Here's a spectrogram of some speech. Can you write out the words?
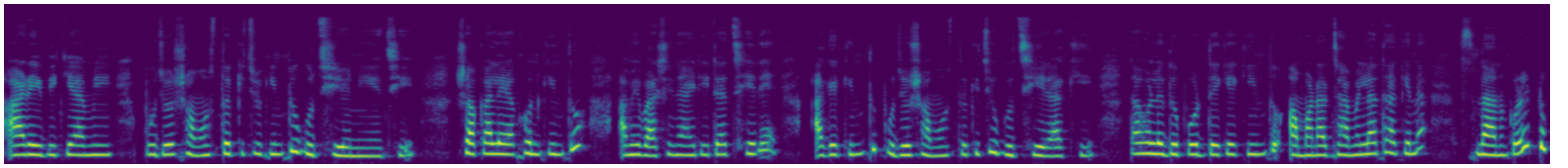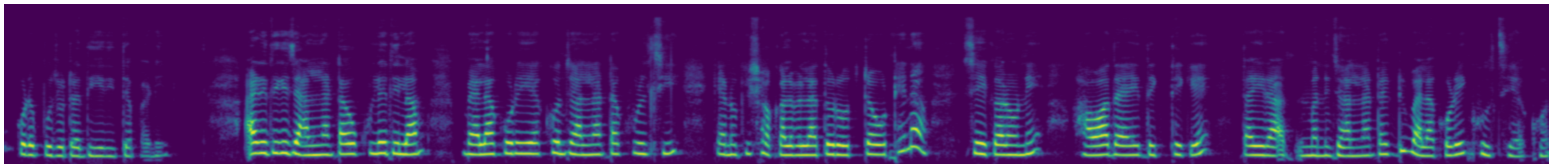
আর এদিকে আমি পুজোর সমস্ত কিছু কিন্তু গুছিয়ে নিয়েছি। সকালে এখন কিন্তু আমি বাসি নাইটিটা ছেড়ে আগে কিন্তু পুজোর সমস্ত কিছু গুছিয়ে রাখি। তাহলে দুপুর থেকে কিন্তু আমার আর ঝামেলা থাকে না, স্নান করে টুক করে পুজোটা দিয়ে দিতে পারি। আর এদিকে জানলাটাও খুলে দিলাম। বেলা করেই এখন জানলাটা খুলছি। কেন কি সকালবেলা তো রোদটা ওঠে না, সেই কারণে হাওয়া দেয় দিক থেকে। তাই রাত মানে জানলাটা একটু বেলা করেই খুলছি এখন।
